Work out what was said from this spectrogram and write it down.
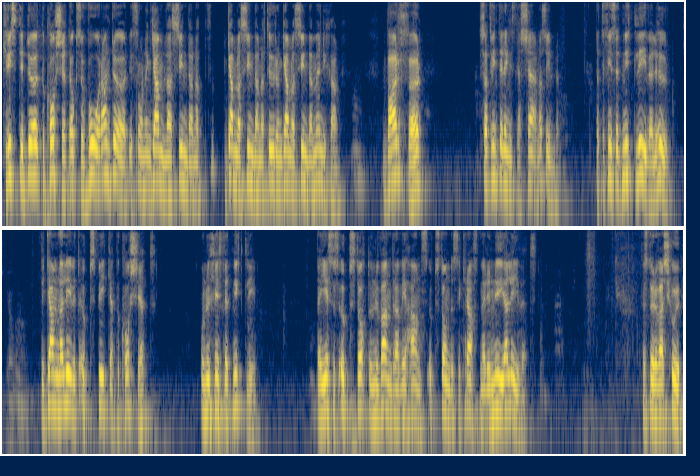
Kristi död på korset är också våran död ifrån den gamla, syndarnaturen, gamla syndanaturen, gamla syndamänniskan. Varför? Så att vi inte längre ska tjäna synden. Att det finns ett nytt liv, eller hur? Det gamla livet är uppspikat på korset och nu finns det ett nytt liv. Där Jesus uppstått och nu vandrar vi hans uppståndelsekraft med det nya livet. Så står det i vers 7.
